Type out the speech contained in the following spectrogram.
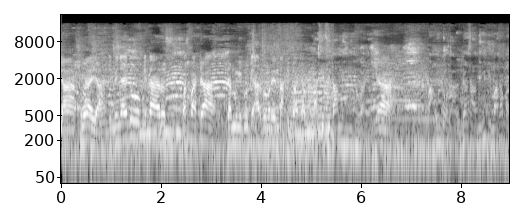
ya gimana ya intinya itu kita harus waspada dan mengikuti arus pemerintah gitu aja mas. Kasih vitamin gitu kak ya. Ya. Pak untuk harga saat ini di mana pak?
